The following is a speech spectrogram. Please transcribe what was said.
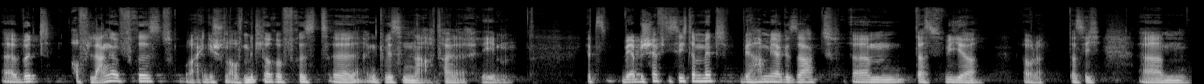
äh, wird auf lange Frist oder eigentlich schon auf mittlere Frist äh, einen gewissen Nachteil erleben. Jetzt, wer beschäftigt sich damit? Wir haben ja gesagt, ähm, dass wir oder dass ich ähm,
